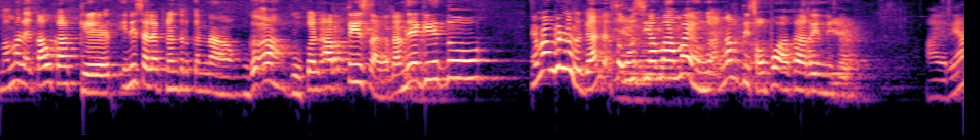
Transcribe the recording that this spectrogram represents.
Mama nek tahu kaget, ini selebgram terkenal. Enggak ah, bukan artis lah, katanya gitu. Memang bener kan, seusia mama ya nggak ngerti sopo Akarin itu Iya. akhirnya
